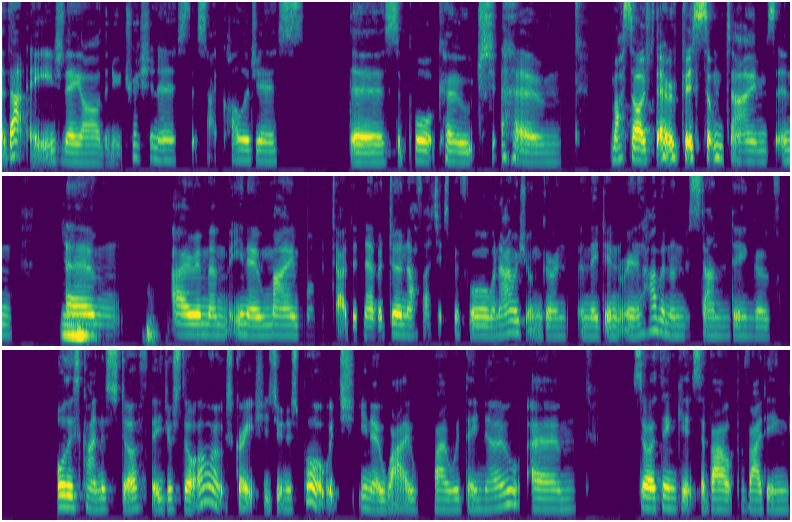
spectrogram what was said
at that age, they are the nutritionist, the psychologist, the support coach, um, massage therapist sometimes. And yeah. um, I remember, you know, my mum and dad had never done athletics before when I was younger, and, and they didn't really have an understanding of all this kind of stuff. They just thought, oh, it's great, she's doing a sport, which, you know, why why would they know? Um, so I think it's about providing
